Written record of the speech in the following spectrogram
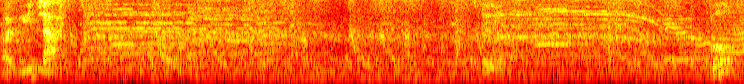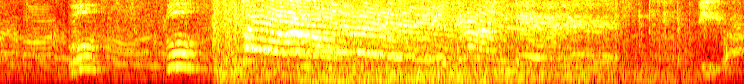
Poi cominciare. Oh, oh, oh! Sì! Grande! Viva!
